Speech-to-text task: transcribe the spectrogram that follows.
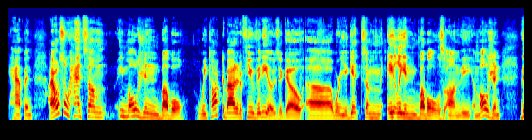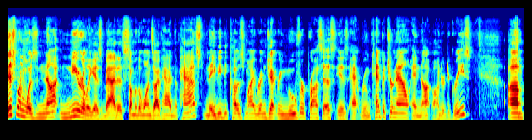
happen. I also had some emulsion bubble. We talked about it a few videos ago, uh, where you get some alien bubbles on the emulsion. This one was not nearly as bad as some of the ones I've had in the past, maybe because my remjet remover process is at room temperature now and not 100 degrees. Um,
